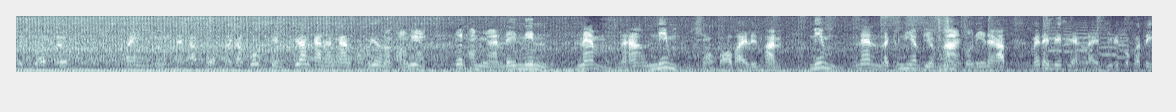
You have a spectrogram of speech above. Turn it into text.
จุดยอดเพิ่มไม่มีนะครับผม แล้วก็พวกเสียงเค รื่องการทำงานของเครื่องยนต์ของเขาเนี่ยก็ทำงานได้นิ่มแน่มนะฮะนิ่มขออภัยลิ้นพันนิ่มแน่นและก็เงียบเยอะมากตัวนี้นะครับไม่ได้มีเสียงอะไรที่ผิดปกติ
